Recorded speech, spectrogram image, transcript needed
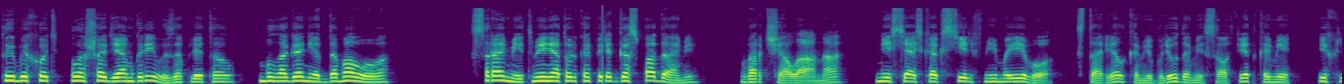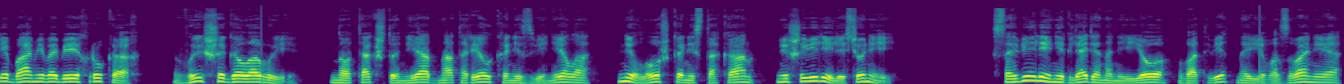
Ты бы хоть лошадям гривы заплетал, благо нет домового». «Срамит меня только перед господами», – ворчала она, несясь как сильф мимо его, с тарелками, блюдами, салфетками и хлебами в обеих руках, выше головы, но так, что ни одна тарелка не звенела, ни ложка, ни стакан не шевелились у ней. Савелий, не глядя на нее, в ответ на ее воззвание,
